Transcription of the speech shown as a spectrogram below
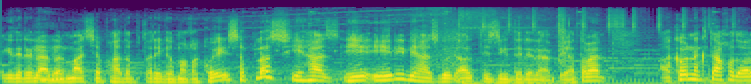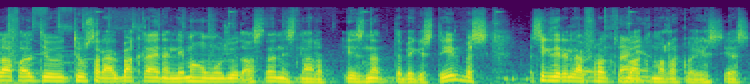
يقدر يلعب. ال match up هذا بطريقة مرة كويسة. plus he has he really has good ultis يقدر يلعب بيها طبعا آه، كونك تاخذ أولاف ulti وتوصل على ال back line اللي ما هو موجود أصلا is not is not the biggest deal بس بس يقدر يلعب front. back مرة كويس. yes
